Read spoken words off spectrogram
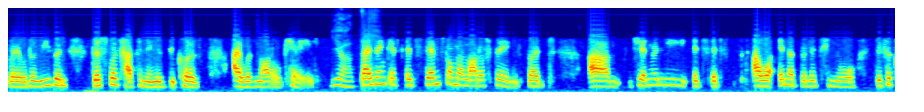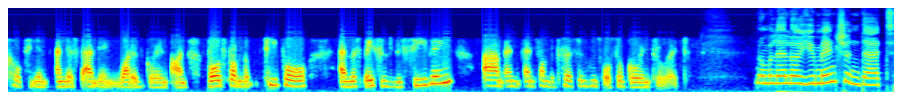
way or the reason this was happening is because I was not okay. Yeah. So I think it, it stems from a lot of things, but um, generally it's, it's our inability or difficulty in understanding what is going on, both from the people and the spaces receiving um, and, and from the person who's also going through it. Nombulelo, you mentioned that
